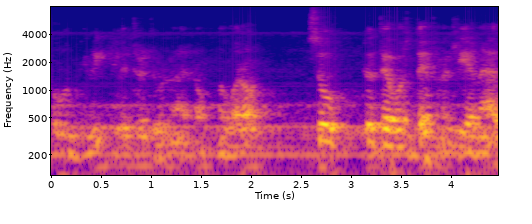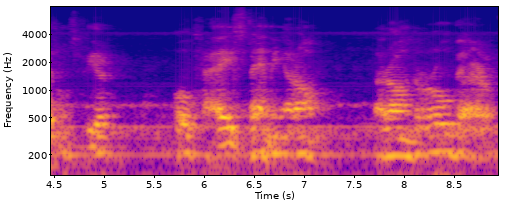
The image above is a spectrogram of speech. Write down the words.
old Greek literature, and I don't know what all. So that there was definitely an atmosphere of high standing around, around Robert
